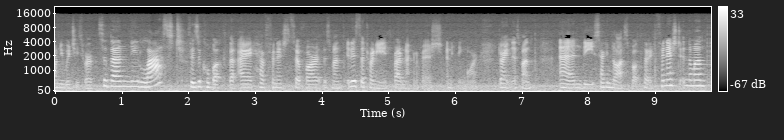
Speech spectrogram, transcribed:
Onyebuchi's work. So then the last physical book that I have finished so far this month, it is the 28th, but I'm not going to finish anything more during this month, and the second to last book that I finished in the month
